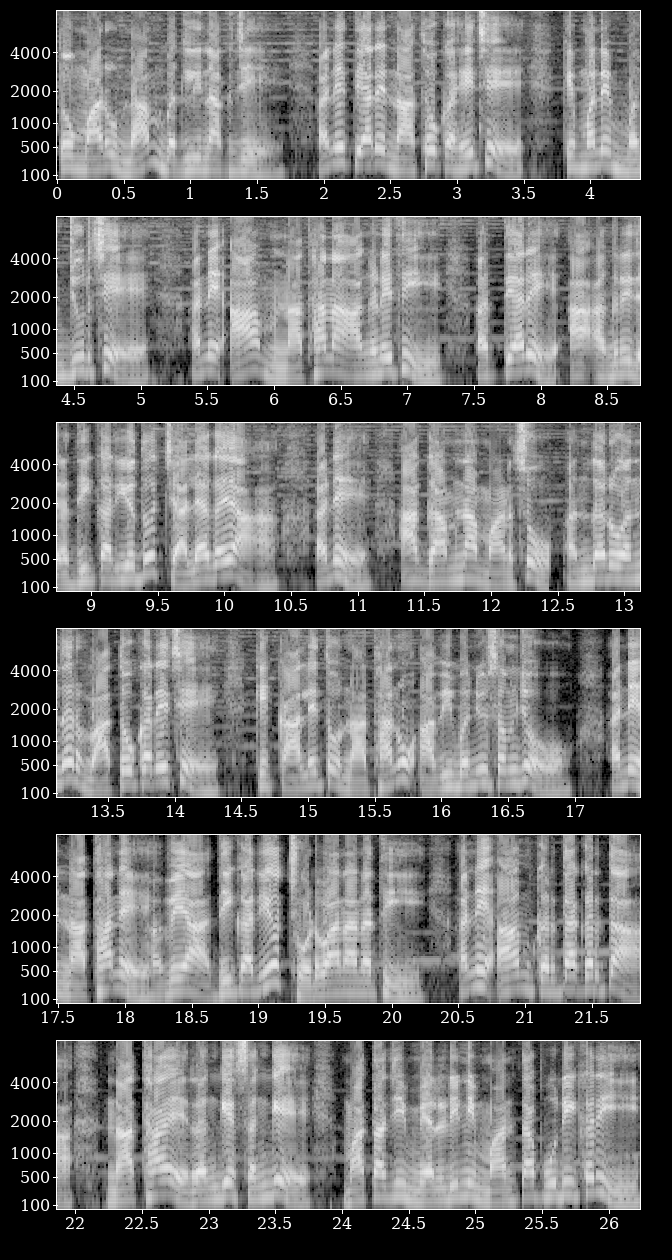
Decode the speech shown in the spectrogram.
તો મારું નામ બદલી નાખજે. અને ત્યારે નાથો કહે છે કે મને મંજૂર છે અને આમ નાથાના આંગણેથી અત્યારે આ અંગ્રેજ અધિકારીઓ તો ચાલ્યા ગયા અને આ ગામના માણસો અંદરો અંદર વાતો કરે છે કે કાલે તો નાથાનું આવી બન્યું સમજો. અને નાથાને હવે આ અધિકારીઓ છોડવાના નથી. અને આમ કરતા કરતા નાથાએ રંગે સંગે માતાજી મેલડીની માનતા પૂરી કરી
